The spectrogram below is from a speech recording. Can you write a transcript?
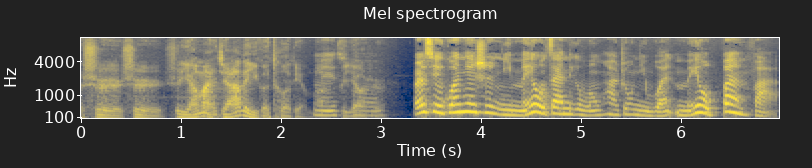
是是是牙买加的一个特点吧，比较是。而且关键是你没有在那个文化中，你完没有办法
